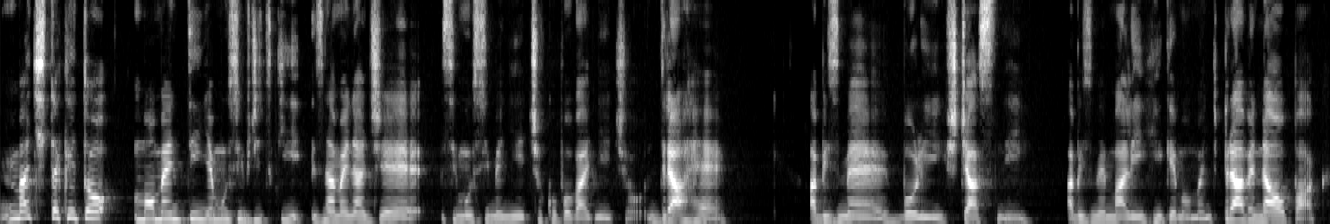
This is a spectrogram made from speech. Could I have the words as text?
mať takéto momenty nemusí vždy znamenať, že si musíme niečo kupovať, niečo drahé, aby sme boli šťastní, aby sme mali hygge moment. Práve naopak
